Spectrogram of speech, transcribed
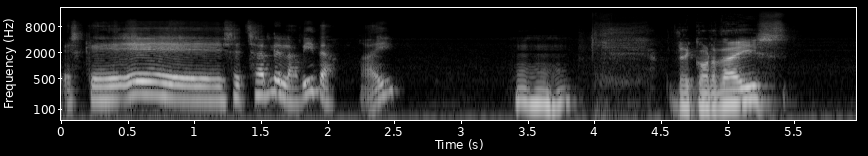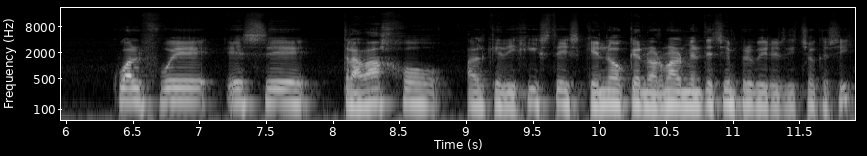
es que es echarle la vida ahí. ¿Recordáis cuál fue ese trabajo al que dijisteis que no, que normalmente siempre hubierais dicho que sí?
